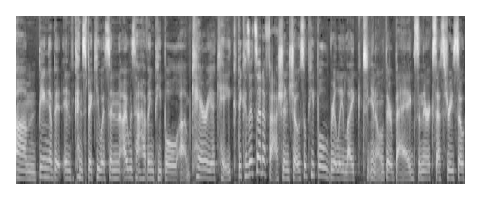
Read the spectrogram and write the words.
um, being a bit inconspicuous. And I was having people um, carry a cake because it's at a fashion show, so people really liked you know their bags and their accessories. So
